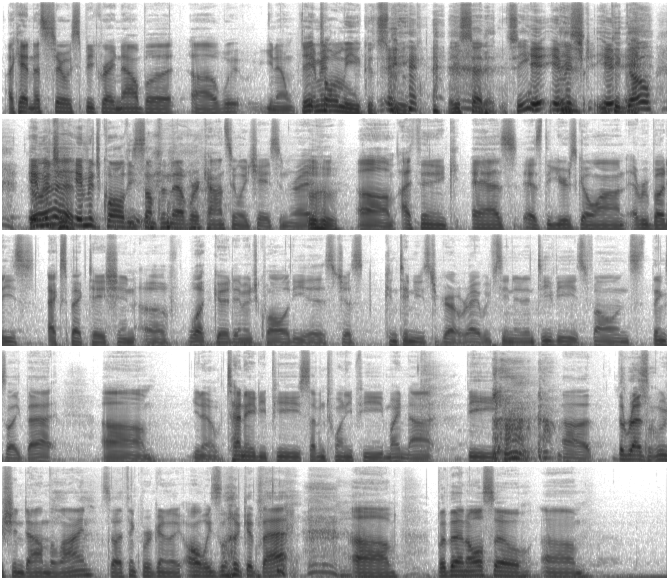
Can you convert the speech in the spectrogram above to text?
I can't necessarily speak right now, but uh, we, you know, They told me you could speak. they said it. See, I- image, s- you i- could go. Go image, ahead. image quality is something that we're constantly chasing, right? Um, I think as as the years go on, everybody's expectation of what good image quality is just continues to grow, right? We've seen it in TVs, phones, things like that. Um, you know, 1080p, 720p might not be uh, the resolution down the line, so I think we're gonna always look at that. Um, but then also, um,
